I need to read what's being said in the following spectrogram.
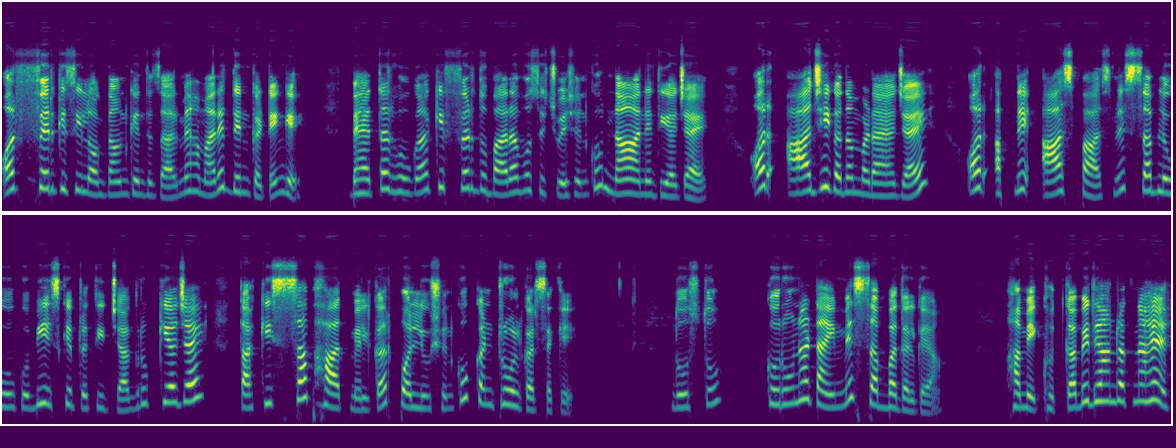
और फिर किसी लॉकडाउन के इंतज़ार में हमारे दिन कटेंगे। बेहतर होगा कि फिर दोबारा वो सिचुएशन को ना आने दिया जाए और आज ही कदम बढ़ाया जाए और अपने आसपास में सब लोगों को भी इसके प्रति जागरूक किया जाए ताकि सब हाथ मिलकर पॉल्यूशन को कंट्रोल कर सके। दोस्तों कोरोना टाइम में सब बदल गया। हमें खुद का भी ध्यान रखना है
